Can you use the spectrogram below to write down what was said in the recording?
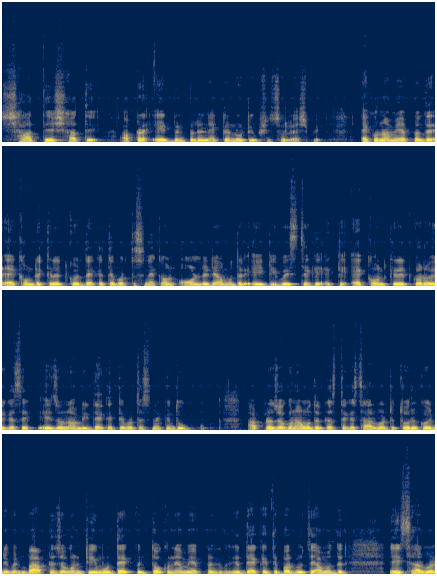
সাথে সাথে আপনার অ্যাডমিন প্ল্যানে একটা নোটিফিকেশন চলে আসবে। এখন আমি আপনাদের অ্যাকাউন্টটা ক্রিয়েট করে দেখাতে পারতেছি না, কারণ অলরেডি আমাদের এই ডিভাইস থেকে একটি অ্যাকাউন্ট ক্রিয়েট করা হয়ে গেছে। এই জন্য আমি দেখাতে পারতেছি না, কিন্তু আপনারা যখন আমাদের কাছ থেকে সার্ভারটি তৈরি করে নেবেন বা আপনি যখন ডেমো দেখবেন, তখনই আমি আপনাদেরকে দেখাতে পারব যে আমাদের এই সার্ভার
